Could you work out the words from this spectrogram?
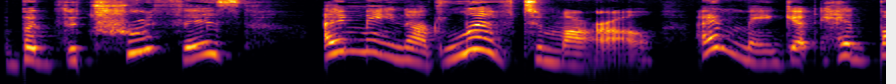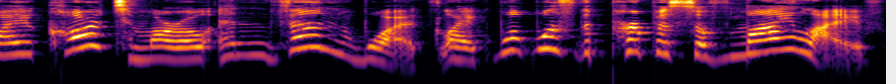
But the truth is, I may not live tomorrow. I may get hit by a car tomorrow, and then what? Like, what was the purpose of my life?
